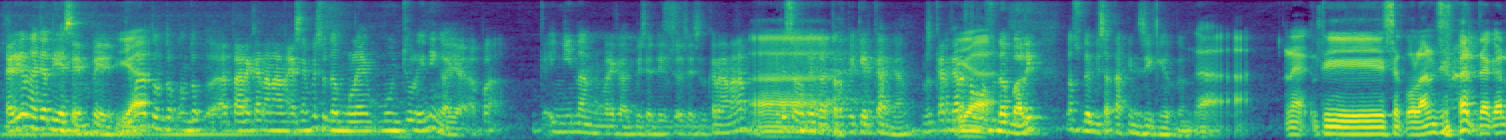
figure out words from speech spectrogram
Tadi kan ngajar di SMP. Iya. Gimana untuk untuk eh, tarikan anak-anak SMP sudah mulai muncul ini nggak ya apa keinginan mereka bisa di sosialisasi karena kan itu sampai nggak terpikirkan kan. Terus Karena Iya. kalau sudah balik kan sudah bisa takin zikir tuh. Nah, nek di sekolahan sifatnya kan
